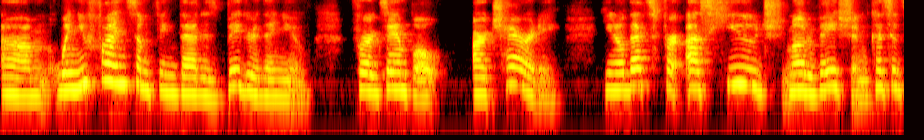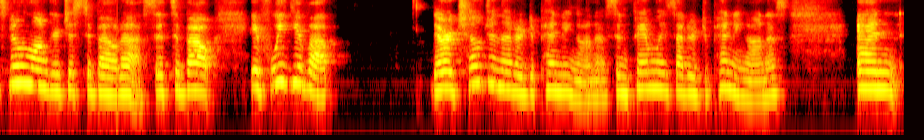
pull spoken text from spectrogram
um, when you find something that is bigger than you, for example, our charity, you know, that's for us huge motivation because it's no longer just about us. It's about if we give up, there are children that are depending on us and families that are depending on us. And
